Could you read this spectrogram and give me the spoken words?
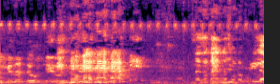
கேட்டு சத்தம் முடியல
